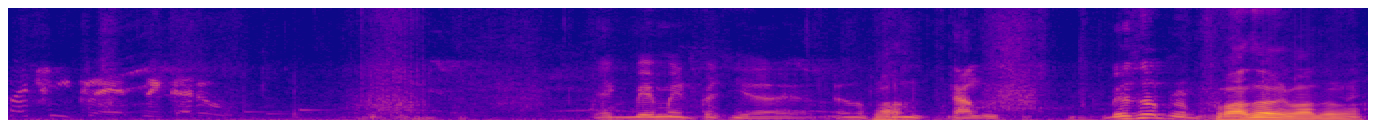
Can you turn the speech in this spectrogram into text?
પછી પ્રયત્ન કરો. એક બે મિનિટ પછી આ એનો ફોન ચાલુ છે. બેસો પ્રભુ. વાંધો નહીં વાંધો નહીં.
